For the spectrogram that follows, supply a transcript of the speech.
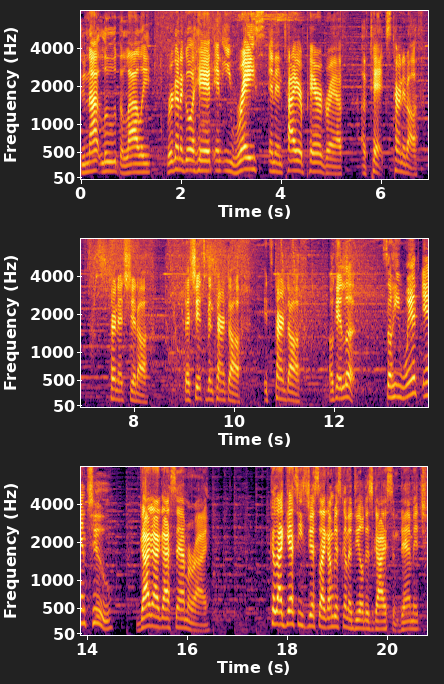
Do not loot the lolly. We're gonna go ahead and erase an entire paragraph of text. Turn it off. Turn that shit off. That shit's been turned off. It's turned off. Okay, look. So he went into Gagaga Samurai. Cause I guess he's just like, I'm just gonna deal this guy some damage.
